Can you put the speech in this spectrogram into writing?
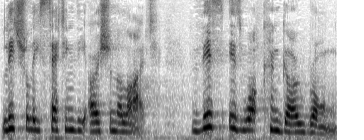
literally setting the ocean alight. This is what can go wrong.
